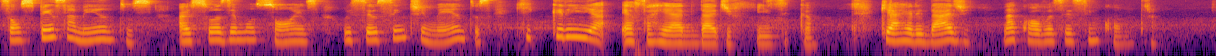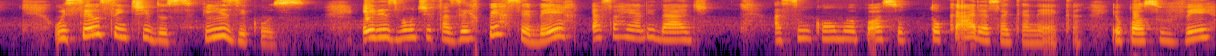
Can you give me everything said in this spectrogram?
São os pensamentos, as suas emoções, os seus sentimentos que cria essa realidade física, que é a realidade na qual você se encontra. Os seus sentidos físicos, eles vão te fazer perceber essa realidade. Assim como eu posso tocar essa caneca, eu posso ver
